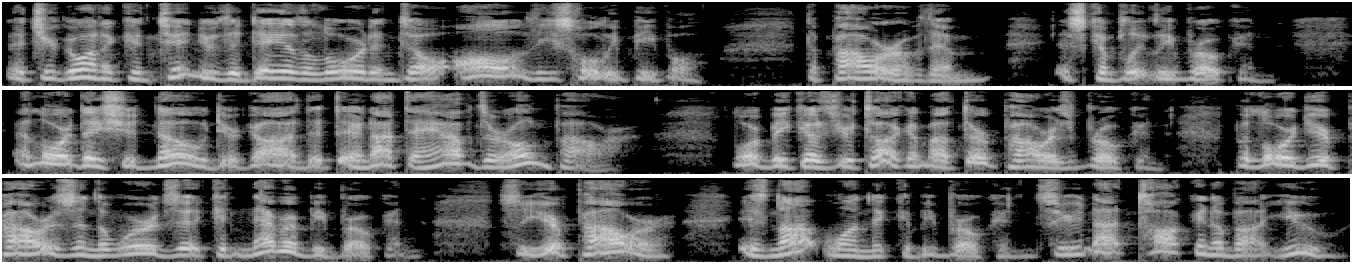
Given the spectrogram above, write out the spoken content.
that you're going to continue the day of the Lord until all of these holy people, the power of them is completely broken. And Lord, they should know, dear God, that they're not to have their own power. Lord, because you're talking about their power is broken. But Lord, your power is in the words that can never be broken. So your power is not one that could be broken. So you're not talking about you,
